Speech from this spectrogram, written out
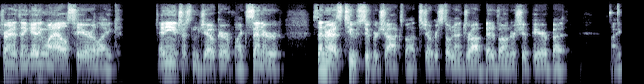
trying to think anyone else here like any interest in Joker like center. Center has two super chalk spots. Joker's still going to draw a bit of ownership here, but I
